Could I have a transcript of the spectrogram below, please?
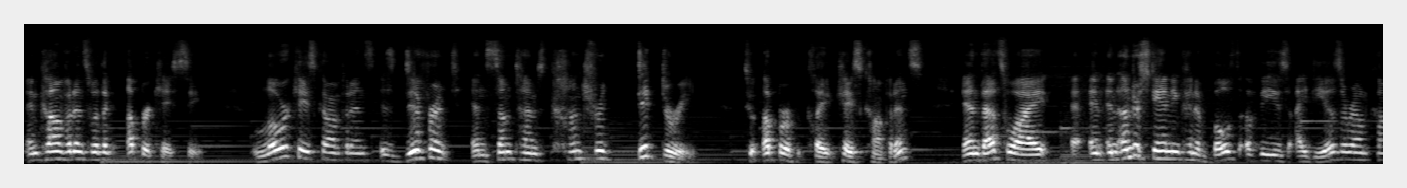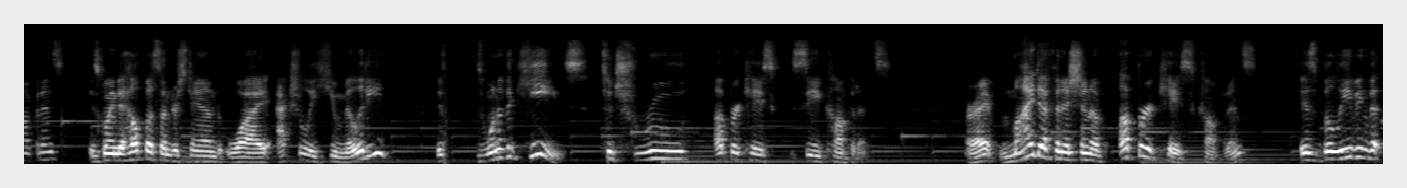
and confidence with an uppercase c. Lowercase confidence is different and sometimes contradictory to uppercase confidence. And that's why, and, and understanding kind of both of these ideas around confidence is going to help us understand why actually humility is one of the keys to true uppercase C confidence. All right. My definition of uppercase confidence is believing that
